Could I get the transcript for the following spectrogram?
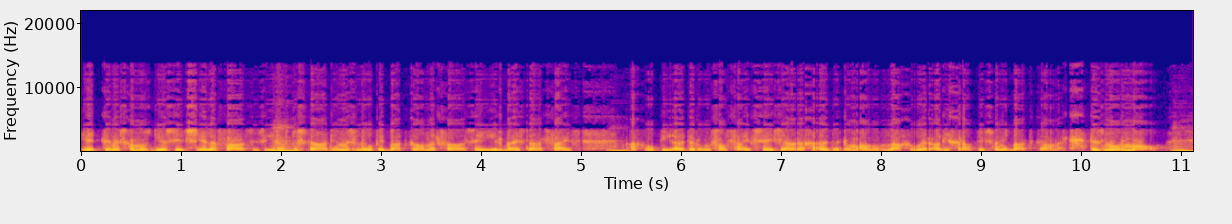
Jy weet kinders gaan ons deur seksuele fases. Hier mm. op die stadium is hulle op die badkamer fase. Hier by staan 5 mm. ag op die ouderdom van 5, 6 jarige ouderdom al lag oor al die grappies van die badkamer. Dis normaal. Mm.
